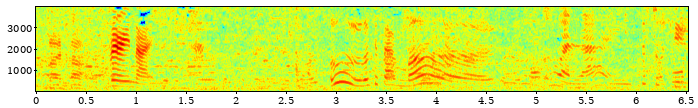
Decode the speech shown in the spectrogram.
It's nice, huh? Very nice. Ooh, look at that mug. Oh, I like. It's so cute.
